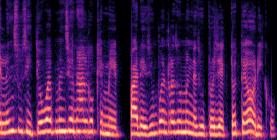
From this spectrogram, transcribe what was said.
él en su sitio web menciona algo que me parece un buen resumen de su proyecto teórico,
